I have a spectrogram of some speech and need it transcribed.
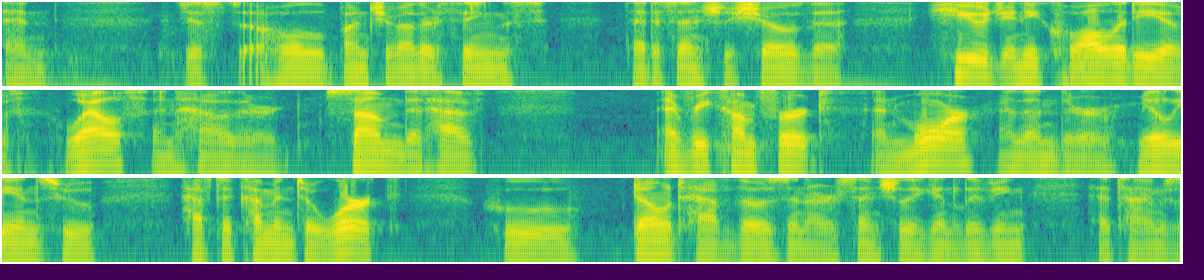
and just a whole bunch of other things that essentially show the huge inequality of wealth and how there are some that have every comfort and more, and then there are millions who have to come into work who don't have those and are essentially again living at times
